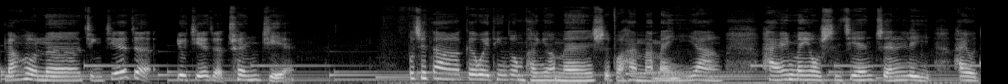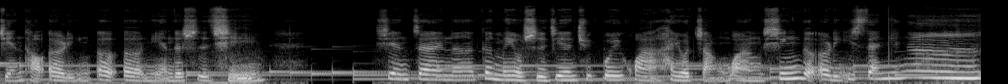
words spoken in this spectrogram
然后呢，紧接着又接着春节。不知道各位听众朋友们是否和妈妈一样，还没有时间整理，还有检讨二零二二年的事情。现在呢，更没有时间去规划，还有展望新的二零一三年啊。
